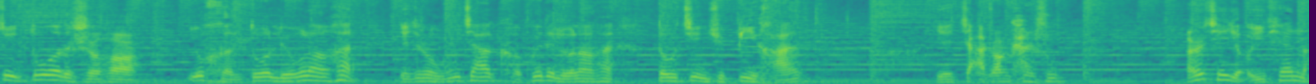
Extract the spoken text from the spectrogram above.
最多的时候。有很多流浪汉，也就是无家可归的流浪汉，都进去避寒，也假装看书。而且有一天呢，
